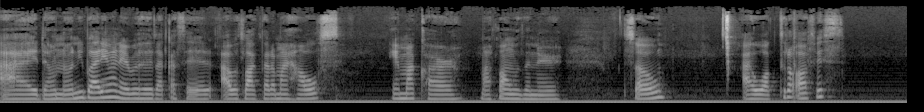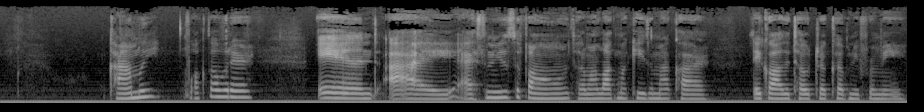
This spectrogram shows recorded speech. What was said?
I don't know anybody in my neighborhood. Like I said, I was locked out of my house, in my car. My phone was in there. So I walked to the office, calmly walked over there, and I asked them to use the phone, told them I locked my keys in my car. They called the tow truck company for me.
